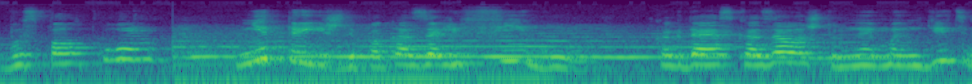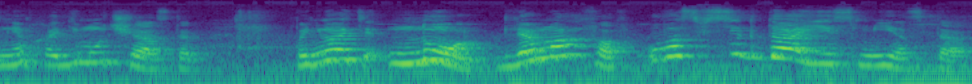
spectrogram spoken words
в исполком, мне трижды показали фигу, когда я сказала, что мне- моим детям необходим участок. Понимаете? Но для мафов у вас всегда есть место.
